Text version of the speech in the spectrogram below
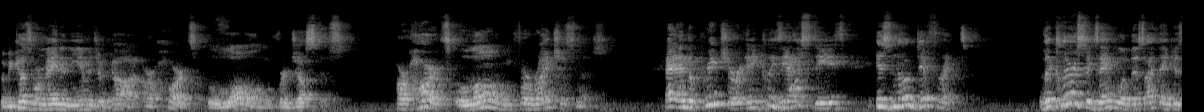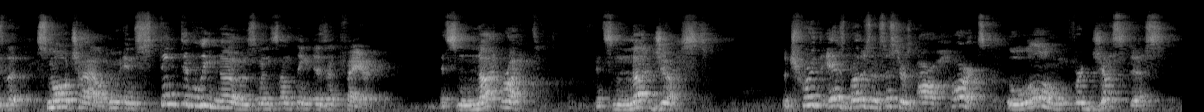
But because we're made in the image of God, our hearts long for justice. Our hearts long for righteousness. And the preacher in Ecclesiastes is no different. The clearest example of this, I think, is the small child who instinctively knows when something isn't fair. It's not right. It's not just. The truth is, brothers and sisters, our hearts long for justice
